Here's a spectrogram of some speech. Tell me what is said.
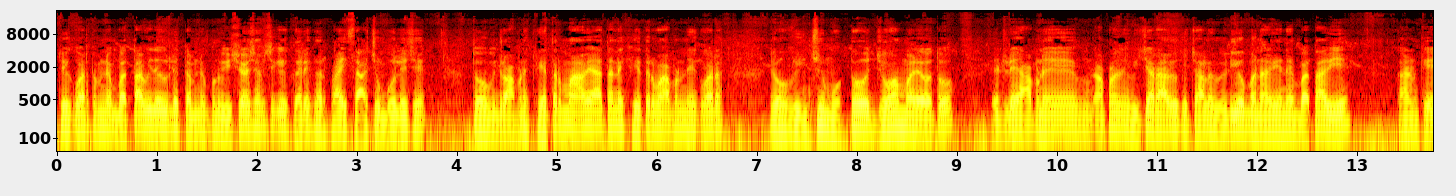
તો એકવાર તમને બતાવી દઉં એટલે તમને પણ વિશ્વાસ આવશે કે ખરેખર ભાઈ સાચું બોલે છે. તો મિત્રો આપણે ખેતરમાં આવ્યા હતા અને ખેતરમાં આપણને એકવાર એવો વિંછી મોટો જોવા મળ્યો હતો. એટલે આપણે, આપણને વિચાર આવ્યો કે ચાલો વીડિયો બનાવીએ અને બતાવીએ. કારણ કે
